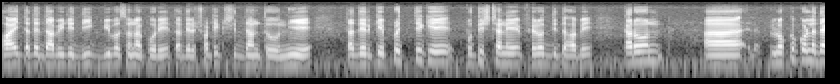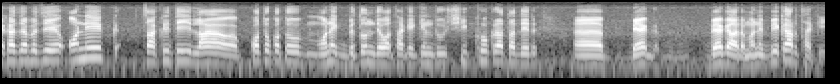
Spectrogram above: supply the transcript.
হয় তাদের দাবিটি দিক বিবেচনা করে তাদের সঠিক সিদ্ধান্ত নিয়ে তাদেরকে প্রত্যেকে প্রতিষ্ঠানে ফেরত দিতে হবে। কারণ লক্ষ্য করলে দেখা যাবে যে অনেক চাকরিতেই কত কত অনেক বেতন দেওয়া থাকে কিন্তু শিক্ষকরা তাদের ব্যাগ, বেগার মানে বেকার থাকে।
